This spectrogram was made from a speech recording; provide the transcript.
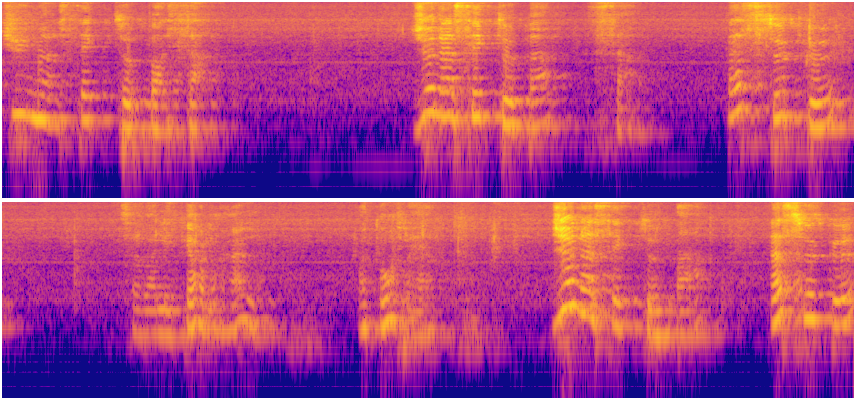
tu n'acceptes pas ça? Je n'accepte pas ça. Parce que ça va les faire mal à ton frère. Je n'accepte pas parce que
